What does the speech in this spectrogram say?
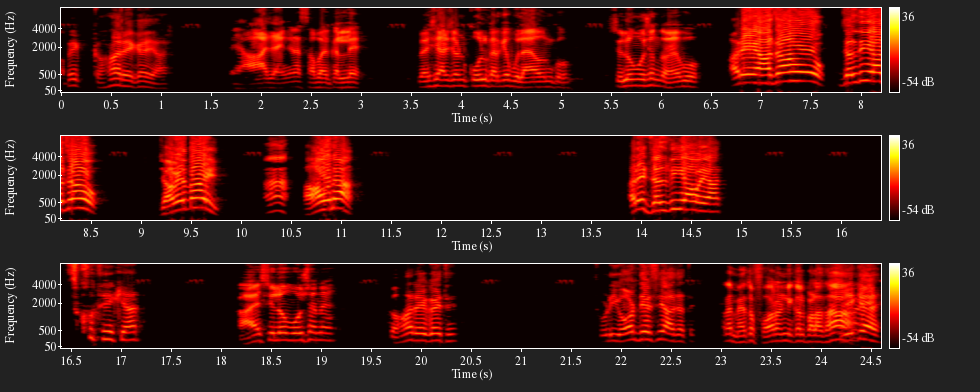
अबे कहाँ रह गए यार? आ जाएँगे ना सबर कर ले। वैसे अर्जेंट कॉल करके बुलाया उनको। स्लो मोशन तो है वो। अरे आ जाओ! जल्दी आ जाओ! जावेद भाई। हाँ। आओ ना। अरे जल्दी आओ यार। इसको देख यार। काय स्लो मोशन है? कहाँ रह गए थे? थोड़ी और देर से आ जाते। अरे मैं तो फ़ौरन निकल पड़ा था। ये क्या है?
